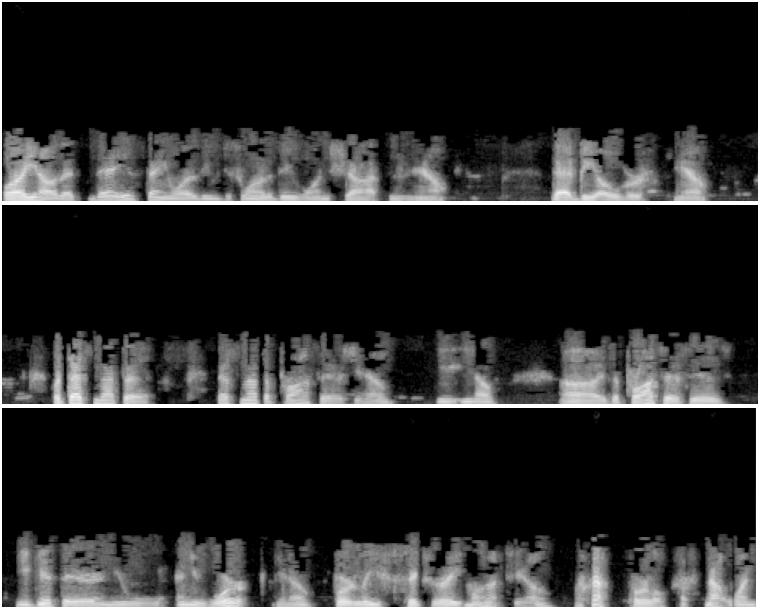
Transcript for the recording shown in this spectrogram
Well, you know, that, that his thing was he just wanted to do one shot and, you know, that'd be over, you know. But that's not the, that's not the process, you know. You, you know, uh, the process is you get there and you, and you work, you know, for at least six or eight months, you know, for not one,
